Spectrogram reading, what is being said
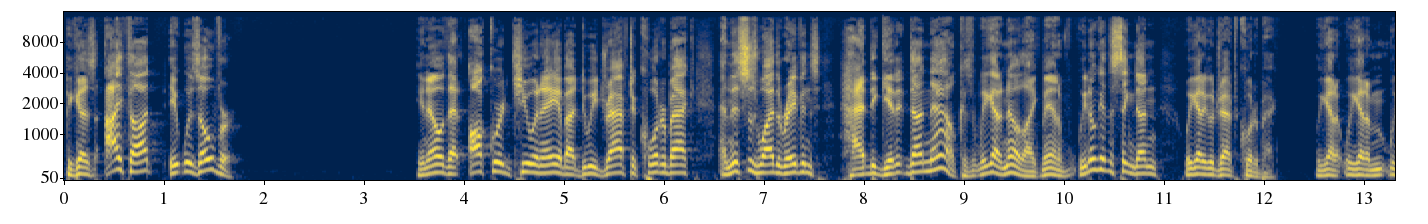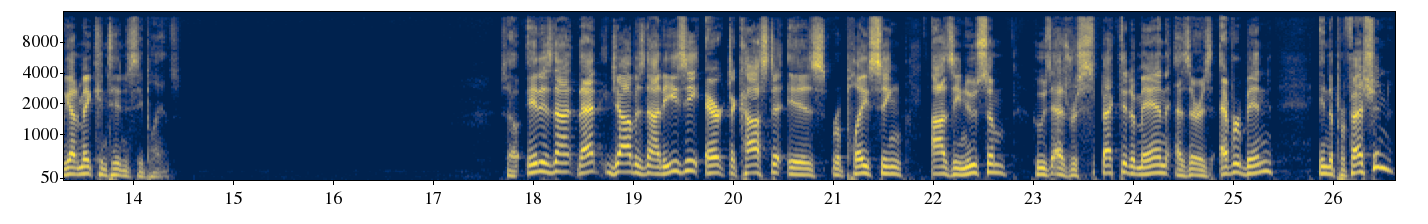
Because I thought it was over. You know, that awkward Q&A about do we draft a quarterback? And this is why the Ravens had to get it done now cuz we got to know like, man, if we don't get this thing done, we got to go draft a quarterback. We got to we got to we got to make contingency plans. So it is not that job is not easy. Eric DeCosta is replacing Ozzie Newsome, who's as respected a man as there has ever been in the profession.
